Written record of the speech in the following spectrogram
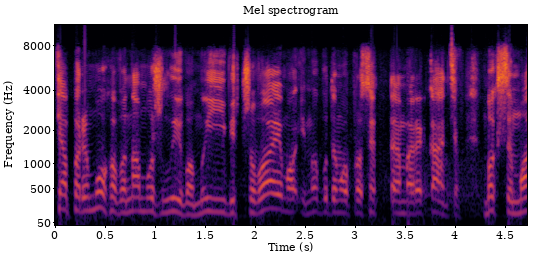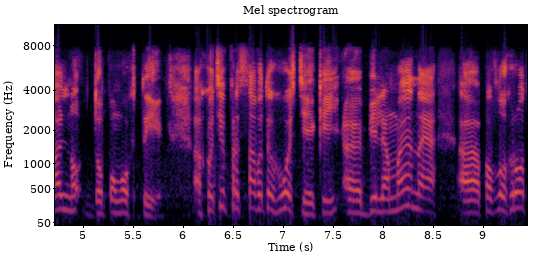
ця перемога вона можлива. Ми її відчуваємо, і ми будемо просити американців максимально допомогти. Хотів представити гості, який е, біля мене Е, Павло Грот,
